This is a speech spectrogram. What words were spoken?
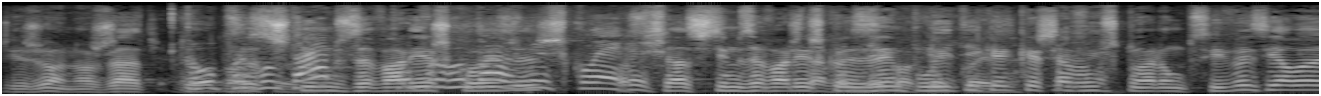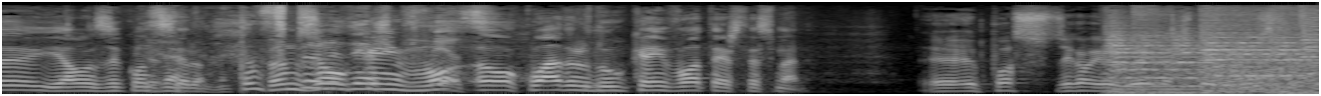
João, nós já assistimos a várias coisas. Já assistimos a várias coisas em política coisa. que achávamos que não eram possíveis e, ela, e elas aconteceram. Então, Vamos ao, quem ao quadro do quem vota esta semana. Eh, eu posso dizer qualquer coisa a respeito disso?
